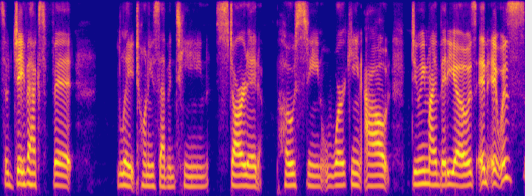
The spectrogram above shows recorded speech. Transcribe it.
So J-Bax fit late 2017, started posting, working out, doing my videos. And it was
